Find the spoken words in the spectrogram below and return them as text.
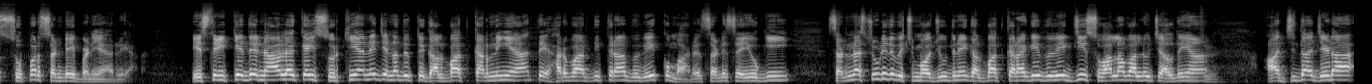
ਸੁਪਰ ਸੰਡੇ ਬਣਿਆ ਰਿਹਾ। ਇਸ ਤਰੀਕੇ ਦੇ ਨਾਲ ਕਈ ਸੁਰਖੀਆਂ ਨੇ ਜਿਨ੍ਹਾਂ ਦੇ ਉੱਤੇ ਗੱਲਬਾਤ ਕਰਨੀ ਹੈ ਤੇ ਹਰ ਵਾਰ ਦੀ ਤਰ੍ਹਾਂ ਵਿਵੇਕ ਕੁਮਾਰ, ਸਾਡੇ ਸਹਿਯੋਗੀ ਸਾਡੇ ਨਾਲ ਸਟੂਡੀਓ ਦੇ ਵਿੱਚ ਮੌਜੂਦ ਨੇ। ਗੱਲਬਾਤ ਕਰਾਂਗੇ। ਵਿਵੇਕ ਜੀ, ਸਵਾਲਾਂ ਵੱਲ ਨੂੰ ਚੱਲਦੇ ਹਾਂ। ਅੱਜ ਦਾ ਜਿਹੜਾ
